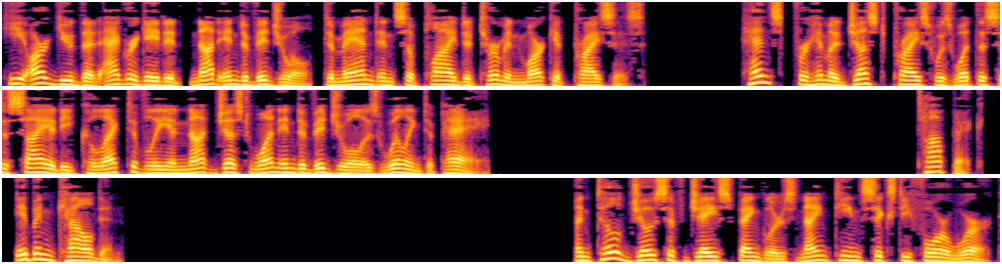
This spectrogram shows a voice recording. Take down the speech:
He argued that aggregated, not individual, demand and supply determine market prices. Hence, for him a just price was what the society collectively and not just one individual is willing to pay. Ibn Khaldun Until Joseph J. Spengler's 1964 work,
